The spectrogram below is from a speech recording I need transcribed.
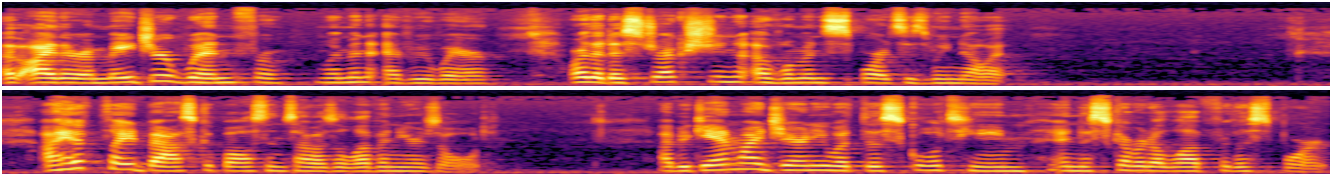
of either a major win for women everywhere or the destruction of women's sports as we know it. I have played basketball since I was 11 years old. I began my journey with the school team and discovered a love for the sport.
